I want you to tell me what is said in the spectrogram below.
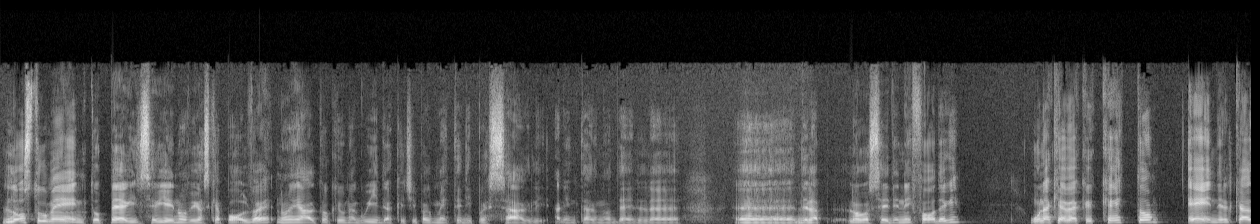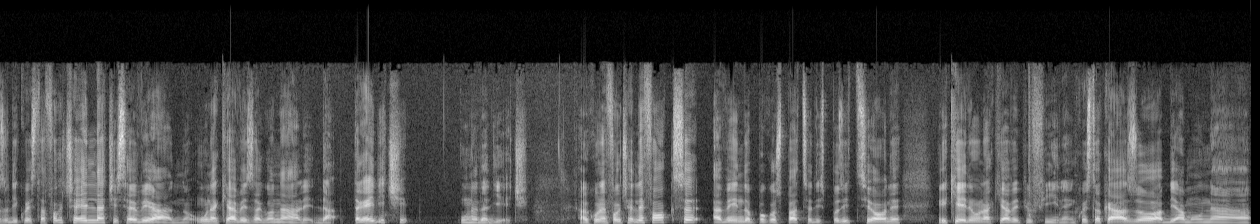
lo strumento per inserire i nuovi raschiapolvere, non è altro che una guida che ci permette di pressarli all'interno del, eh, della loro sede nei foderi, una chiave a cricchetto e nel caso di questa forcella ci serviranno una chiave esagonale da 13, una da 10. Alcune forcelle Fox, avendo poco spazio a disposizione, richiedono una chiave più fine. In questo caso abbiamo una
